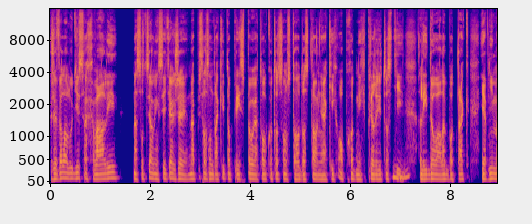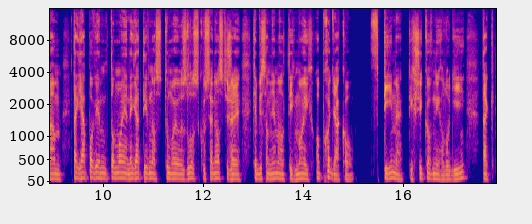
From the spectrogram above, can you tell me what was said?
že veľa ľudí sa chváli na sociálnych sieťach, že napísal som takýto príspevok a toľko to som z toho dostal nejakých obchodných príležitostí, mm-hmm. lídov alebo tak. Ja vnímam, tak ja poviem to moje negatívnosť, tú moju zlú skúsenosť, že keby som nemal tých mojich obchodiakov, v týme tých šikovných ľudí, tak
